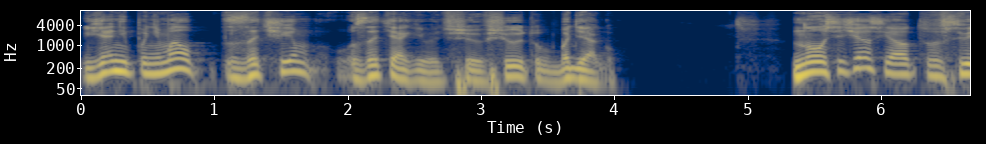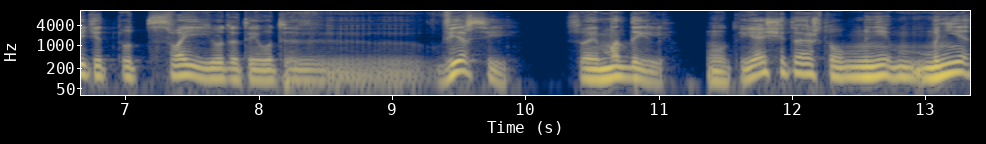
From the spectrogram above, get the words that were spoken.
Я не понимал, зачем затягивать всю, всю эту бодягу. Но сейчас я вот в свете вот своей вот этой вот э, версии, своей модели, вот. Я считаю, что мне, мне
